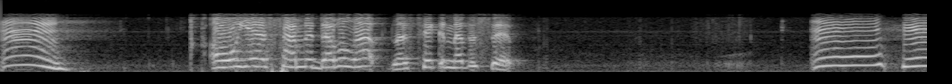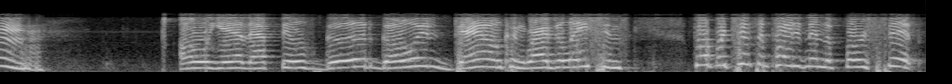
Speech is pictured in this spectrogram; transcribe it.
Mmm. Oh, yes, time to double up. Let's take another sip. Mhm. Oh yeah, that feels good going down. Congratulations for participating in the first sip.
